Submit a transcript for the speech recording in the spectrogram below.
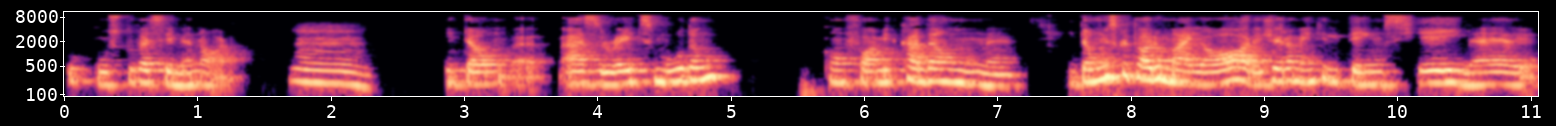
O custo vai ser menor. Hum. Então, eh, as rates mudam conforme cada um, né? Então, um escritório maior, geralmente ele tem um CA, né?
